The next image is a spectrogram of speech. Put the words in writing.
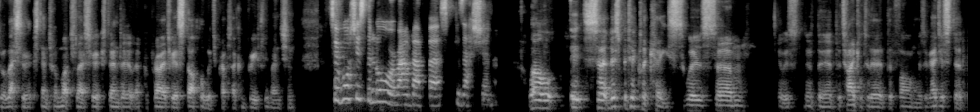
to a lesser extent, to a much lesser extent, a, a proprietary estoppel, which perhaps I can briefly mention. So, what is the law around adverse possession? Well, it's uh, this particular case was um, it was the, the title to the, the farm was registered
